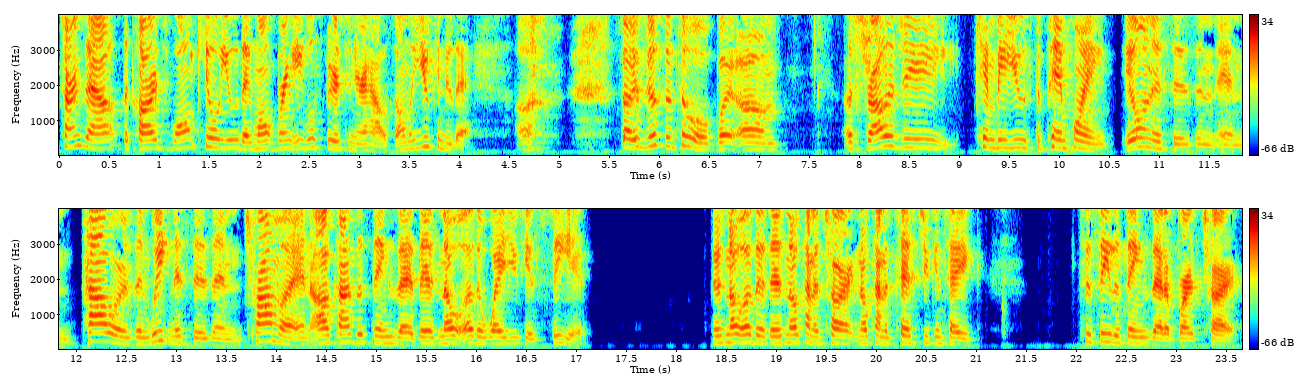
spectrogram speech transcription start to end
Turns out the cards won't kill you. They won't bring evil spirits in your house. Only you can do that. Uh, so it's just a tool. But um, astrology can be used to pinpoint illnesses and, and powers and weaknesses and trauma and all kinds of things that there's no other way you can see it. There's no other, there's no kind of chart, no kind of test you can take to see the things that a birth chart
